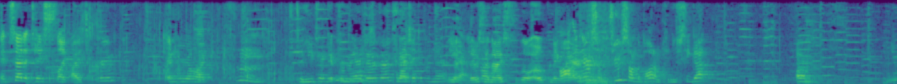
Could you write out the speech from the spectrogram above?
it said it tastes like ice cream, and we were like, hmm. Can you take it from there, Jonathan? Can I take it from there? Yeah, there's a nice little opening Oh, there. and there's some juice on the bottom. Can you see that? Um, you,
